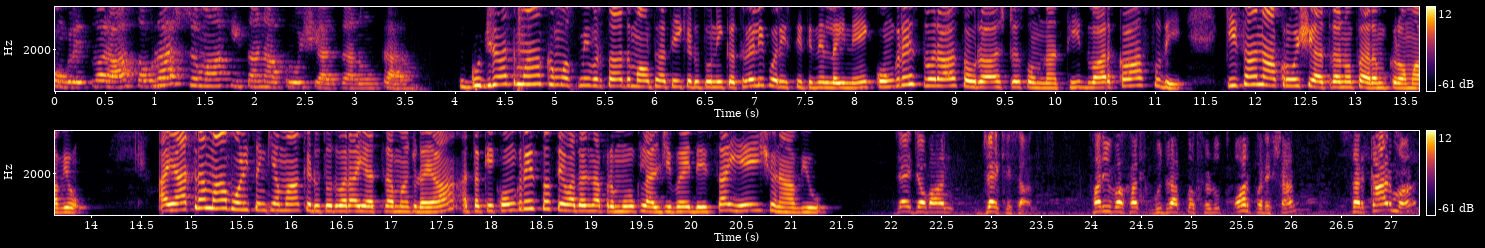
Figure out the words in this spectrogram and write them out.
કોંગ્રેસ દ્વારા સૌરાષ્ટ્રમાં કિસાન આક્રોશ યાત્રાનો પ્રારંભ. ગુજરાતમાં કમોસમી વરસાદ માવઠાથી ખેડૂતોની કથળેલી પરિસ્થિતિને લઈને કોંગ્રેસ દ્વારા સૌરાષ્ટ્ર સોમનાથથી દ્વારકા સુધી કિસાન આક્રોશ યાત્રાનો પ્રારંભ કરવામાં આવ્યો. આ યાત્રામાં બોળી સંખ્યામાં ખેડૂતો દ્વારા યાત્રામાં જોડાયા. આ તકે કોંગ્રેસ સેવાદળના પ્રમુખ લાલજીભાઈ દેસાઈએ જણાવ્યું. જય જવાન, જય કિસાન. ફરી વખત ગુજરાતનો ખેડૂત ઓર પરેશાન. સરકારમાં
